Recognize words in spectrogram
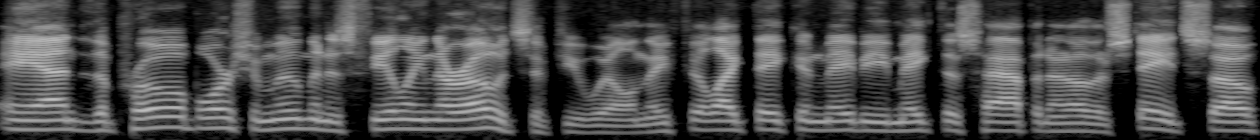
And the pro abortion movement is feeling their oats, if you will, and they feel like they can maybe make this happen in other states. So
